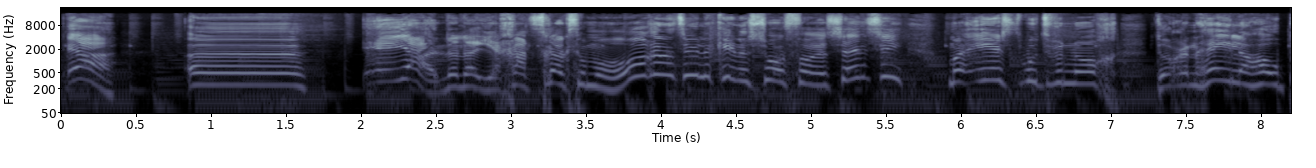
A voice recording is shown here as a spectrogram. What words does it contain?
ja, eh... Ja, je gaat straks van me horen natuurlijk in een soort van recensie. Maar eerst moeten we nog door een hele hoop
